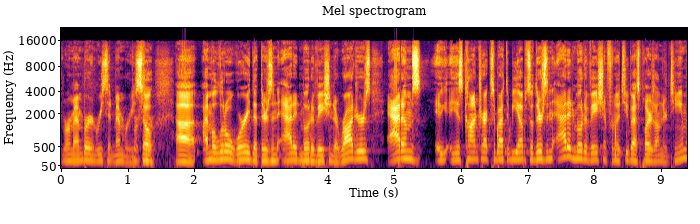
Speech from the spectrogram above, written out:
remember in recent memory. For so sure. uh, I'm a little worried that there's an added motivation to Rodgers. Adams, his contract's about to be up. So there's an added motivation from the two best players on their team.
